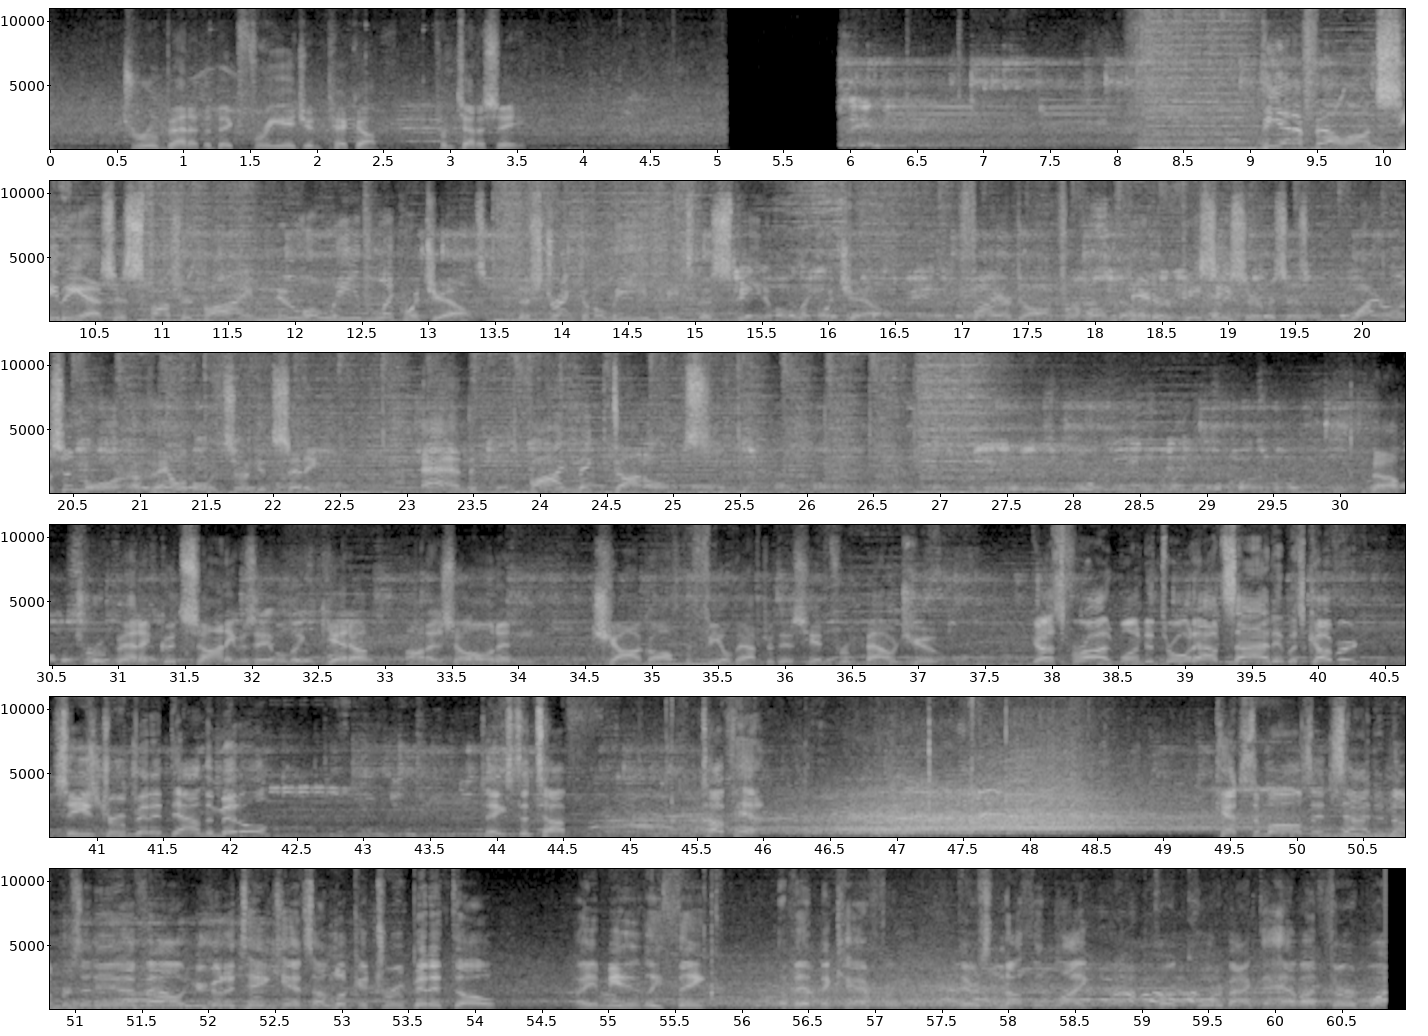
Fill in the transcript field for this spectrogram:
Drew Bennett, the big free agent pickup from Tennessee. The NFL on CBS is sponsored by new Aleve Liquid Gels. The strength of Aleve meets the speed of a liquid gel. Firedog for home theater, PC services, wireless, and more. Available at Circuit City. And by McDonald's. Now, Drew Bennett, good sign. He was able to get up on his own and jog off the field after this hit from Bhawoh Jue. Gus Frerotte wanted to throw it outside. It was covered. Sees Drew Bennett down the middle. Takes the tough, tough hit. Catch the balls inside the numbers in the NFL. You're going to take hits. I look at Drew Bennett, though. I immediately think of Ed McCaffrey. There's nothing like for a quarterback to have a third wide.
